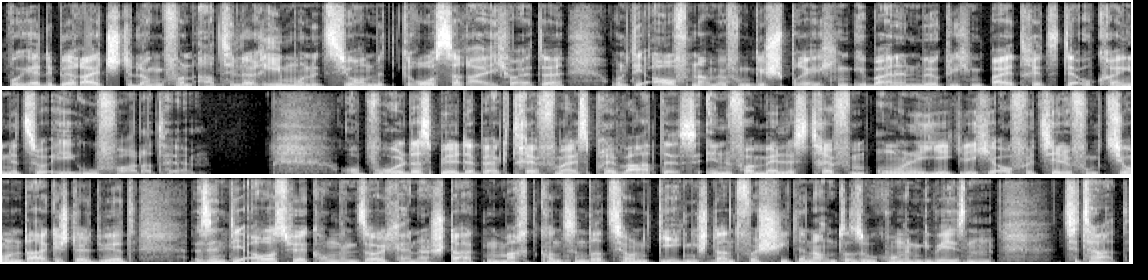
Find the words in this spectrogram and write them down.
wo er die Bereitstellung von Artilleriemunition mit großer Reichweite und die Aufnahme von Gesprächen über einen möglichen Beitritt der Ukraine zur EU forderte. Obwohl das Bilderberg-Treffen als privates, informelles Treffen ohne jegliche offizielle Funktion dargestellt wird, sind die Auswirkungen solch einer starken Machtkonzentration Gegenstand verschiedener Untersuchungen gewesen. Zitat:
